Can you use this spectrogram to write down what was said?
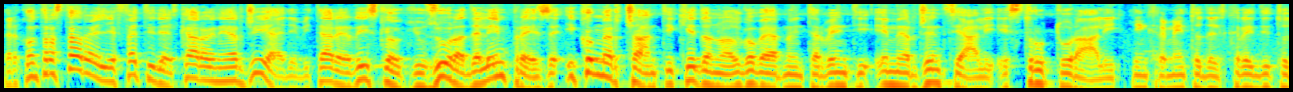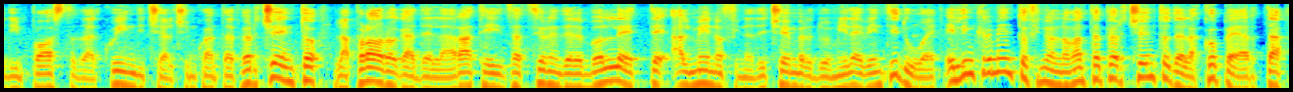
Per contrastare gli effetti del caro energia ed evitare il rischio chiusura delle imprese, i commercianti chiedono al governo interventi emergenziali e strutturali, l'incremento del credito d'imposta dal 15 al 50%, la proroga della rateizzazione delle bollette almeno fino a dicembre 2022 e l'incremento fino al 90% della coperta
